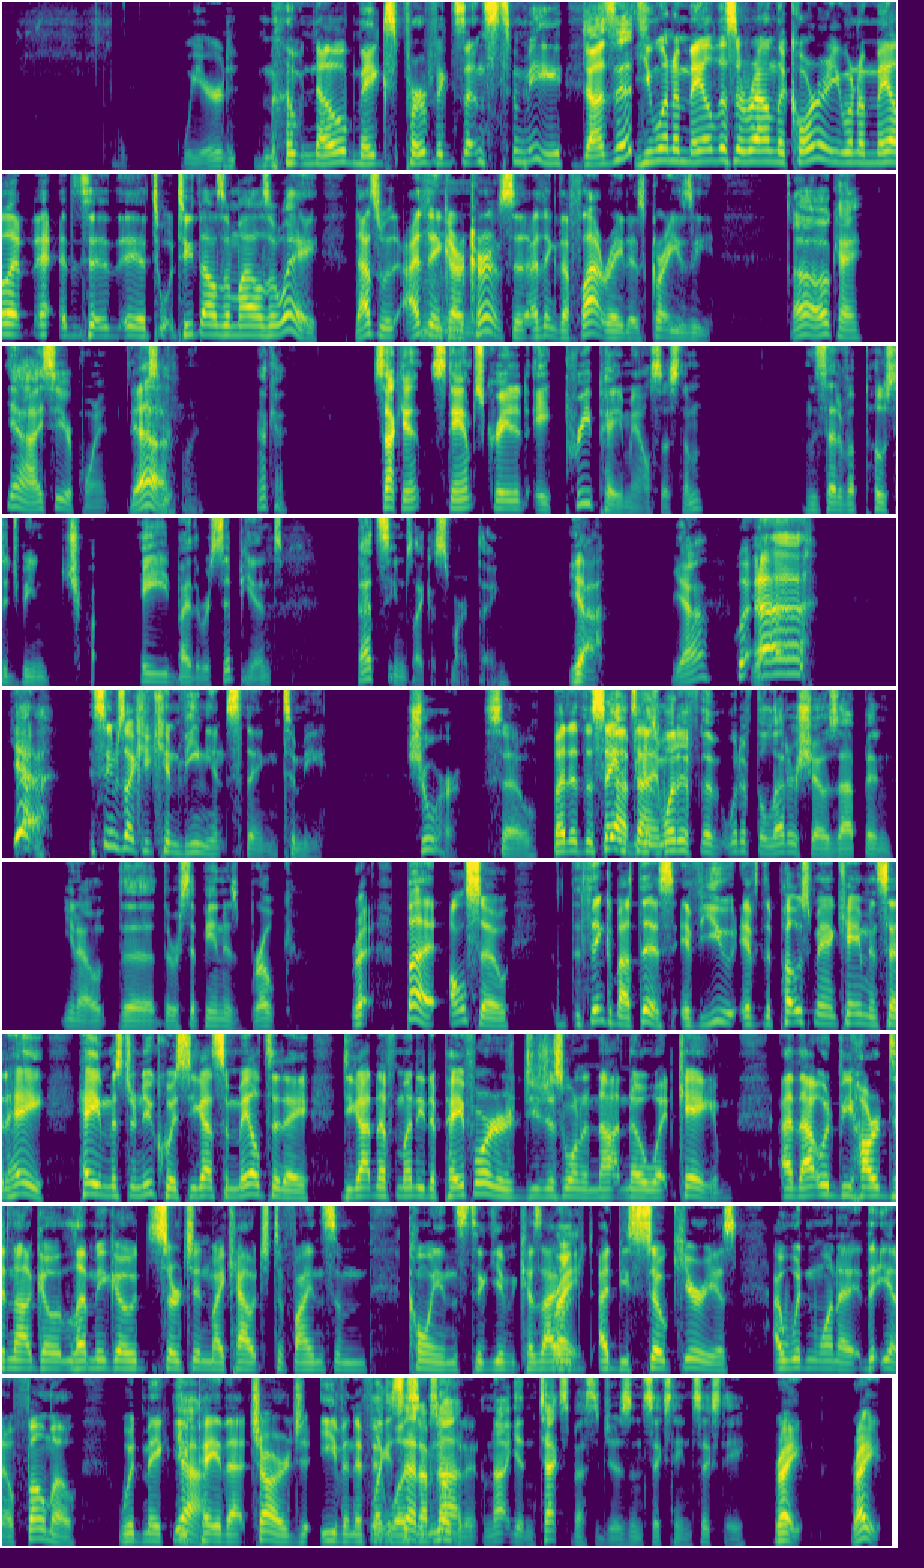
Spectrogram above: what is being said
Weird. No, no, makes perfect sense to me. Does it? You want to mail this around the corner? You want to mail it uh, to, uh, two thousand miles away? That's what I think. Our Hmm. current, I think the flat rate is crazy. Oh, okay. Yeah, I see your point. Yeah. your point. Okay. Second, stamps created a prepay mail system instead of a postage being ch- paid by the recipient. That seems like a smart thing. Yeah. Yeah. Well, Yeah. uh, yeah. It seems like a convenience thing to me. Sure. So, but at the same yeah, time, what if the what if the letter shows up and you know the the recipient is broke? Right. But also think about this. If you if the postman came and said, Hey, hey, Mr. Newquist, you got some mail today. Do you got enough money to pay for it or do you just want to not know what came? Uh, that would be hard to not go, let me go search in my couch to find some coins to give because I Right. would I'd be so curious. I wouldn't want to you know, FOMO would make Yeah. me pay that charge even if Like it I was said, I'm not. I'm not getting text messages in 1660. Right, right.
